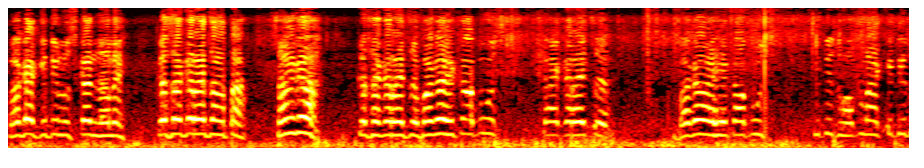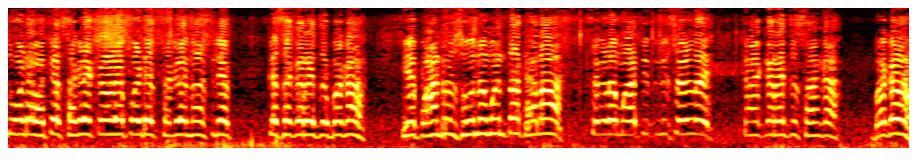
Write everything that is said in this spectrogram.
बघा किती नुकसान झालंय. कसं करायचं आता? सांगा. कसं करायचं? बघा हे कापूस. काय करायचं? बघा हे कापूस. किती झोपला किती दोड्या होत्या सगळ्या काळ्या पडल्यात सगळ्या नाचल्यात. कसं करायचं? बघा. हे पांढरं सोनं म्हणतात ह्याला. सगळं मातीत मिसळलंय. काय करायचं सांगा? बघा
